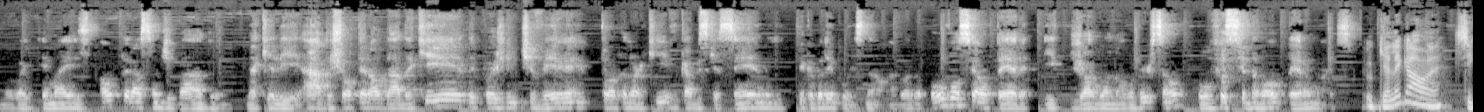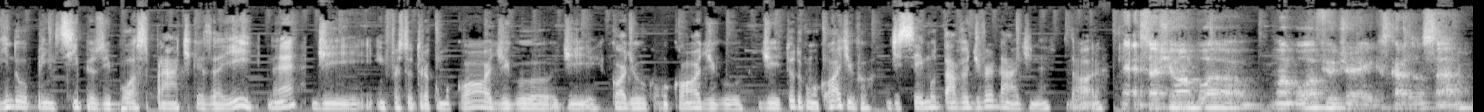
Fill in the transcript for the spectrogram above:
Não vai ter mais alteração de dado naquele, ah, deixa eu alterar o dado aqui, depois a gente vê, troca no arquivo, acaba esquecendo e fica para depois. Não, agora ou você altera e joga uma nova versão, ou você não altera mais. O que é legal, né? Seguindo princípios e boas práticas aí, né? De infraestrutura como código, de código como código, de tudo como código, de ser imutável de verdade, né? Da hora. É, eu achei uma boa, uma boa feature aí que os caras lançaram.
